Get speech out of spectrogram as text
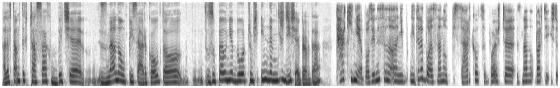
ale w tamtych czasach bycie znaną pisarką to zupełnie było czymś innym niż dzisiaj, prawda? Tak i nie, bo z jednej strony ona nie, nie, tyle była znaną pisarką, co była jeszcze znaną bardziej, jeszcze,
